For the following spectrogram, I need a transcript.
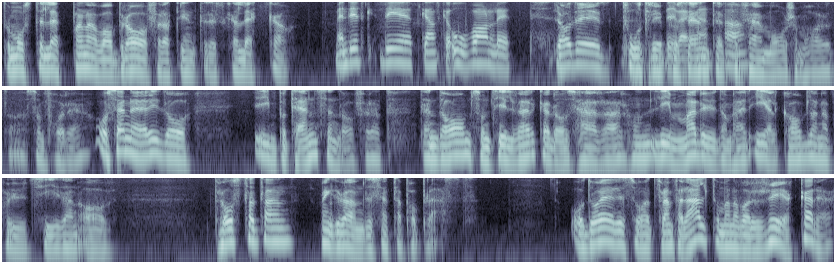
Då måste läpparna vara bra för att inte det ska läcka. Men det, det är ett ganska ovanligt Ja, det är 2-3 procent efter ja. fem år som, har det då, som får det. Och sen är det då impotensen då för att den dam som tillverkade oss herrar hon limmade ju de här elkablarna på utsidan av prostatan men glömde sätta på plast. Och då är det så att framförallt om man har varit rökare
